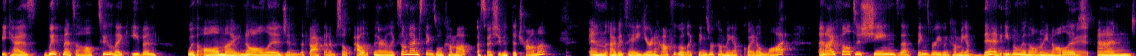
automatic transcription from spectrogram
Because with mental health too, like even with all my knowledge and the fact that I'm so out there, like sometimes things will come up, especially with the trauma. And I would say a year and a half ago, like things were coming up quite a lot. And I felt ashamed that things were even coming up then, even with all my knowledge. Right. And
